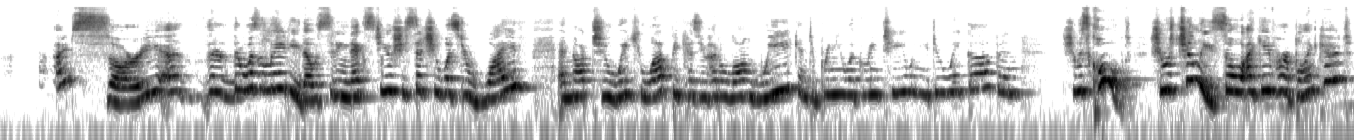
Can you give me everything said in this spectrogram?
I'm sorry. Uh, there, there was a lady that was sitting next to you. She said she was your wife and not to wake you up because you had a long week and to bring you a green tea when you do wake up. And she was cold. She was chilly. So I gave her a blanket.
